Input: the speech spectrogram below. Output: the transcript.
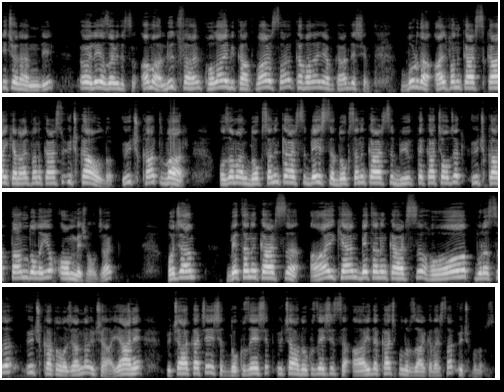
Hiç önemli değil. Öyle yazabilirsin. Ama lütfen kolay bir kat varsa kafadan yap kardeşim. Burada alfanın karşısı k iken alfanın karşısı 3k oldu. 3 kat var. O zaman 90'ın karşısı 5 ise 90'ın karşısı büyükte kaç olacak? 3 kattan dolayı 15 olacak. Hocam beta'nın karşısı a iken beta'nın karşısı hop burası 3 kat olacağından 3a. Yani 3a kaça eşit? 9'a eşit. 3a 9'a eşitse a'yı da kaç buluruz arkadaşlar? 3 buluruz.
